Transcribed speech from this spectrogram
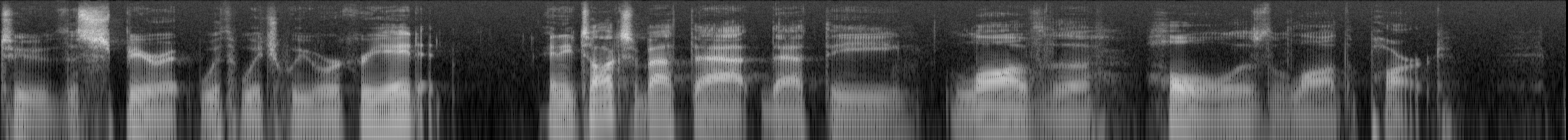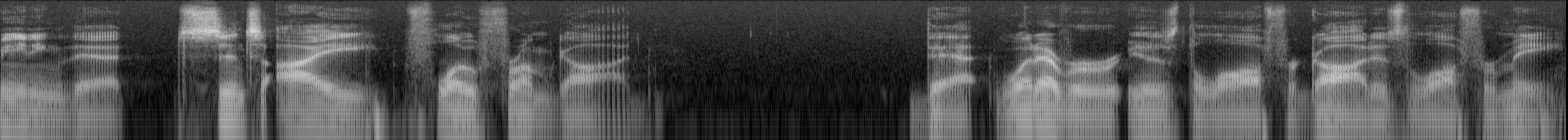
to the spirit with which we were created. And he talks about that that the law of the whole is the law of the part, meaning that since I flow from God, that whatever is the law for God is the law for me.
